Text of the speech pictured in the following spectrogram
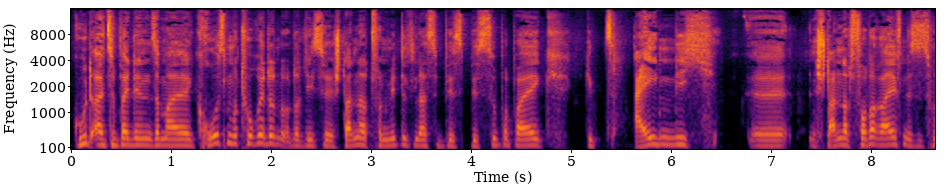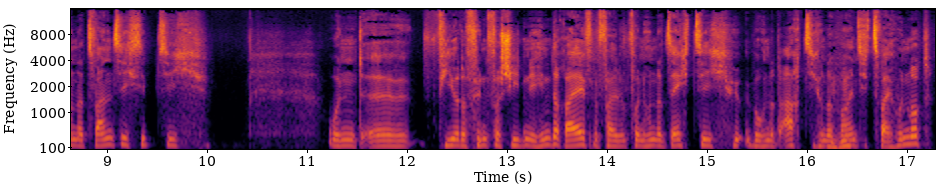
Gut, also bei den sag mal, großen Motorrädern oder diese Standard von Mittelklasse bis, bis Superbike gibt's eigentlich äh, einen Standard-Vorderreifen, das ist 120, 70 und äh, vier oder fünf verschiedene Hinterreifen, von von 160 über 180, 190, 200.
